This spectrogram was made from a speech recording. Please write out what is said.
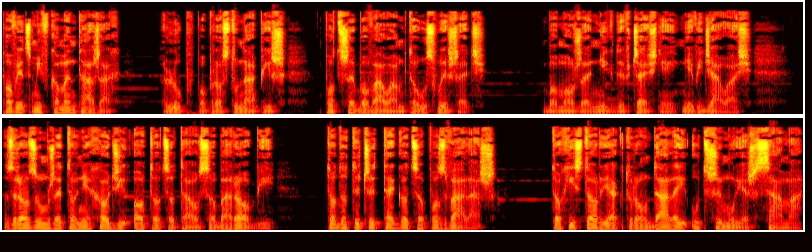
Powiedz mi w komentarzach lub po prostu napisz potrzebowałam to usłyszeć, bo może nigdy wcześniej nie widziałaś. Zrozum, że to nie chodzi o to, co ta osoba robi. To dotyczy tego, co pozwalasz. To historia, którą dalej utrzymujesz sama.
